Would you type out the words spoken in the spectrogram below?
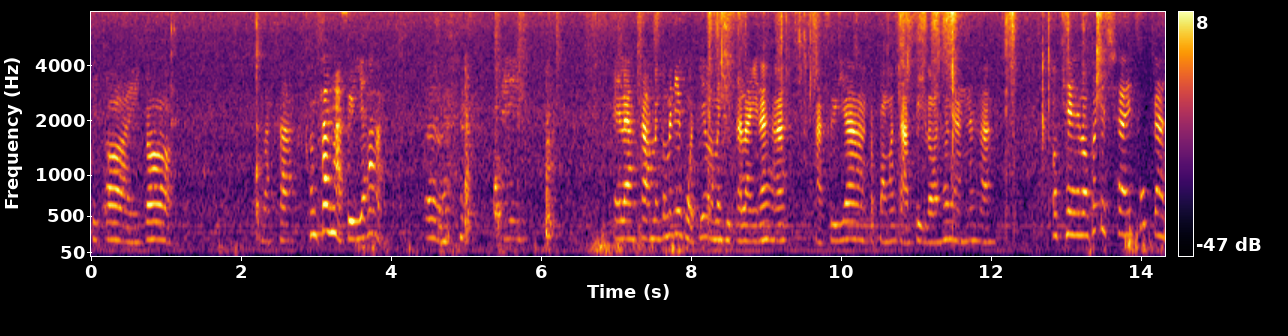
ติดออยก็ราคาค่อนข้างหาซื้อยาก เออไอไราคา มันก็ไม่ได้โหดเที่ยวมันหยิบอะไรนะคะ หาซื้อยากกระป๋องละสามสี่ร้อยเท่านั้นนะคะ โอเคเราก็จะใช้คู่กัน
